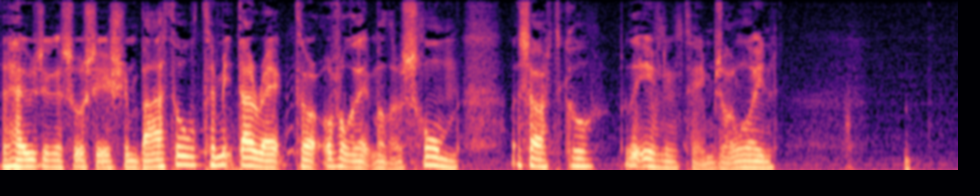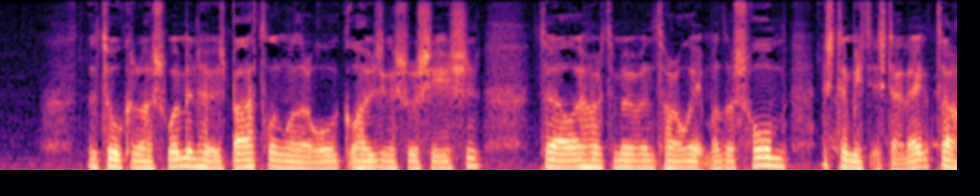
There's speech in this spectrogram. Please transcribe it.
and Housing Association battled to meet director of late mother's home. This article from the Evening Times Online. The Tollcross woman who is battling with her local housing association to allow her to move into her late mother's home is to meet its director.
